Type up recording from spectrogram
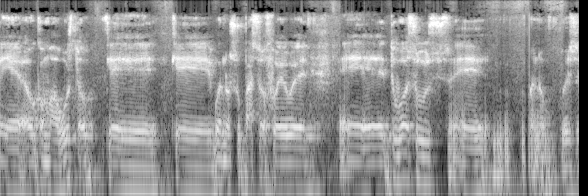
eh, o como Augusto que, que, bueno su paso fue eh, tuvo sus eh, bueno pues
